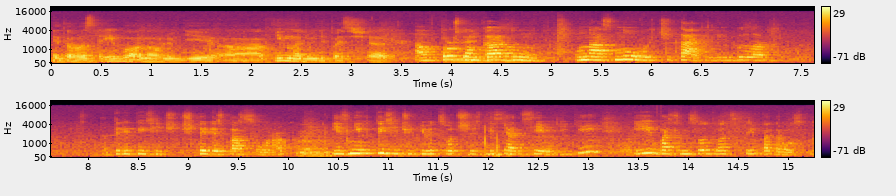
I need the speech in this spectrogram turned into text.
это востребовано у людей, а активно люди посещают. А в прошлом году у нас новых читателей было 3440. Мгм. Из них 1967 детей и 823 подростка.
